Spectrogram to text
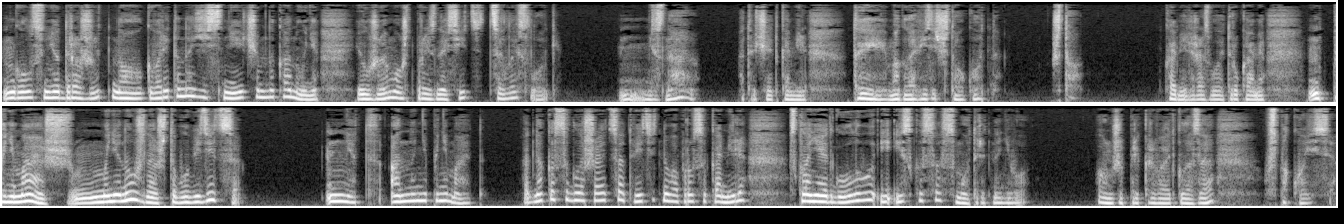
Голос у нее дрожит, но говорит она яснее, чем накануне, и уже может произносить целые слоги. «Не знаю», — отвечает Камиль, — «ты могла видеть что угодно». «Что?» Камиль разводит руками. «Понимаешь, мне нужно, чтобы убедиться». Нет, Анна не понимает. Однако соглашается ответить на вопросы Камиля, склоняет голову и искоса смотрит на него. Он же прикрывает глаза. «Успокойся,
